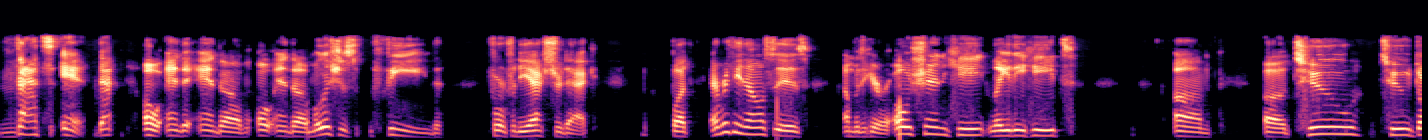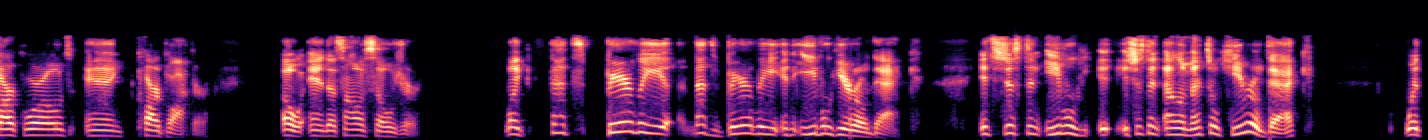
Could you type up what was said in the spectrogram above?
That's it. That oh, and and uh, oh, and uh, Malicious Fiend for for the extra deck. But everything else is I'm with the hero Ocean, Heat, Lady Heat, um, uh, two two Dark Worlds, and Card Blocker. Oh, and a Solid Soldier. Like that's barely that's barely an evil hero deck. It's just an evil it's just an elemental hero deck with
